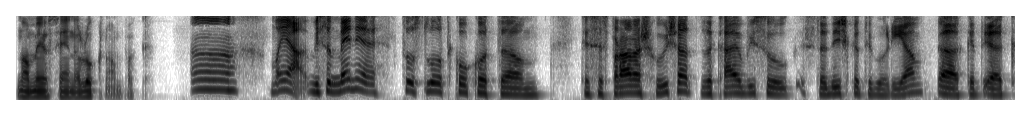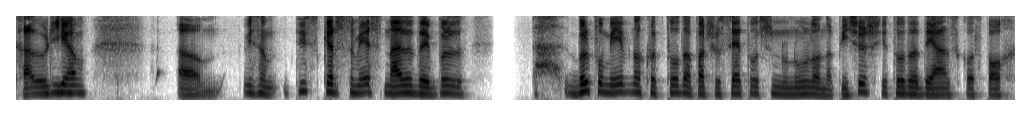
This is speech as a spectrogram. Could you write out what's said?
no, imel si eno luknjo, ampak. Uh, ma ja, mislim, meni je to zelo tako kot. Um, Ker se spravaš hujšati, zakaj v bistvu slediš kategorijam, uh, kat, uh, kalorijam. Um, mislim, tisto, kar sem jaz najdel, da je bolj, bolj pomembno kot to, da pač vse točno nulo napišeš, je to, da dejansko spoh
